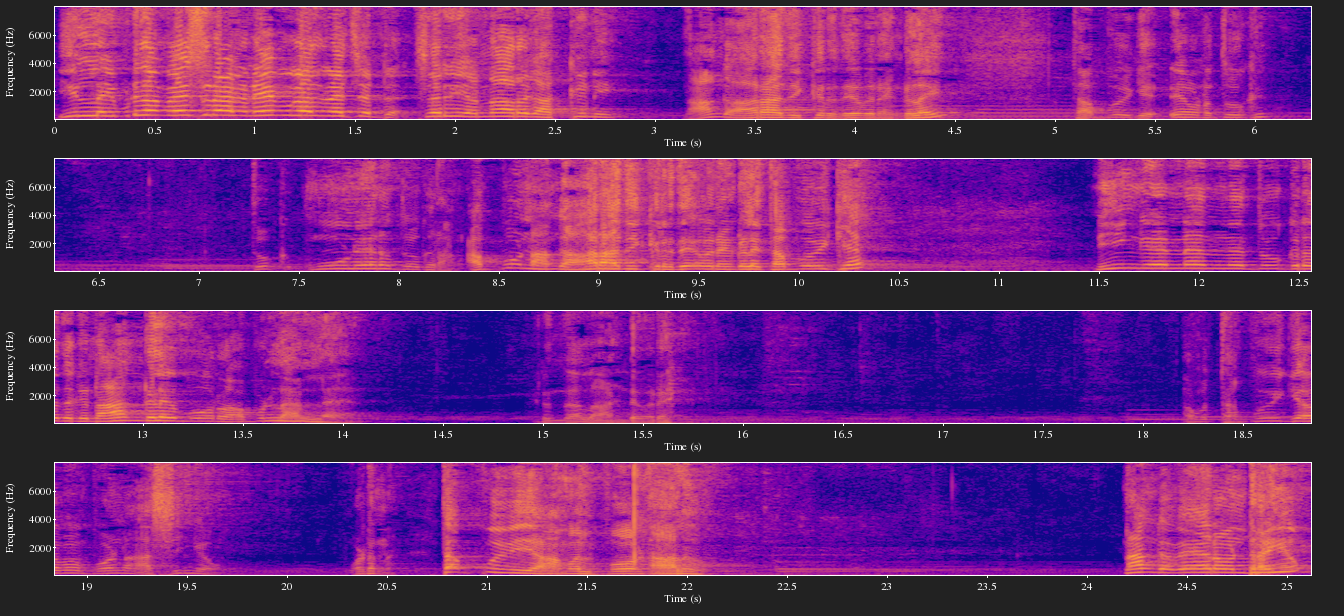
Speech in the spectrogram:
இல்லை. இப்படிதான் பேசுறாங்க நேபுகாது நினைச்சிட்டு சரி என்ன இருக்கு அக்கினி நாங்க ஆராதிக்கிற தேவன் எங்களை தப்பு வைக்க தேவனை தூக்கு. தூக்கு. மூணு நேரம் தூக்குறாங்க அப்போ நாங்க ஆராதிக்கிற தேவன் எங்களை தப்பு வைக்க நீங்க என்ன தூக்குறதுக்கு நாங்களே போறோம். அப்படிலாம் இல்ல. இருந்தாலும் ஆண்டவரே அப்ப தப்பு வைக்காம போனா அசிங்கம். உடனே தப்பு வியாமல் போனாலும் நாங்க வேற ஒன்றையும்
